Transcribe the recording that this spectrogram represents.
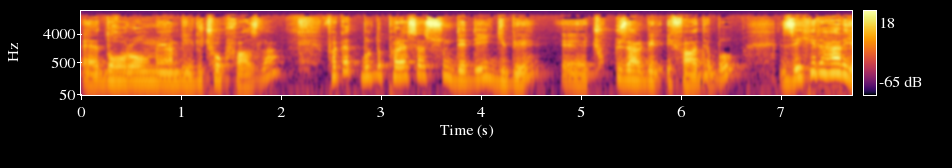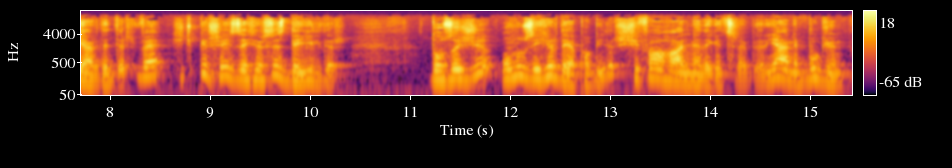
E, doğru olmayan bilgi çok fazla. Fakat burada Paracelsus'un dediği gibi e, çok güzel bir ifade bu. Zehir her yerdedir ve hiçbir şey zehirsiz değildir. Dozajı onu zehir de yapabilir, şifa haline de getirebilir. Yani bugün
